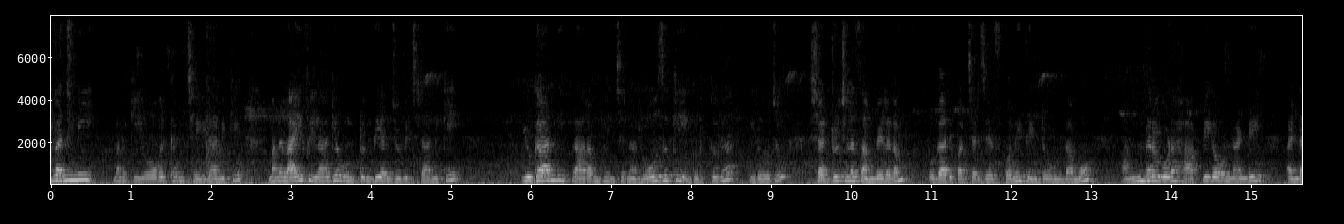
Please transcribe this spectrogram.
ఇవన్నీ మనకి ఓవర్కమ్ చేయడానికి మన లైఫ్ ఇలాగే ఉంటుంది అని చూపించడానికి యుగాన్ని ప్రారంభించిన రోజుకి గుర్తుగా ఈరోజు షడ్రుచుల సమ్మేళనం ఉగాది పచ్చడి చేసుకొని తింటూ ఉంటాము. అందరూ కూడా హ్యాపీగా ఉండండి. అండ్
